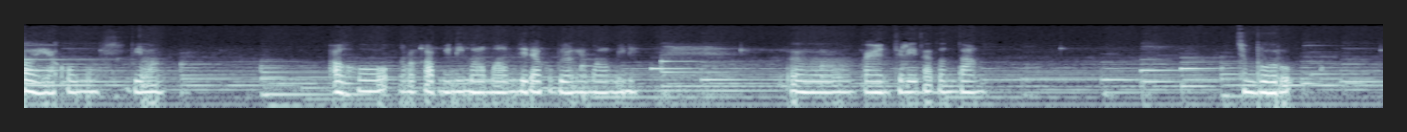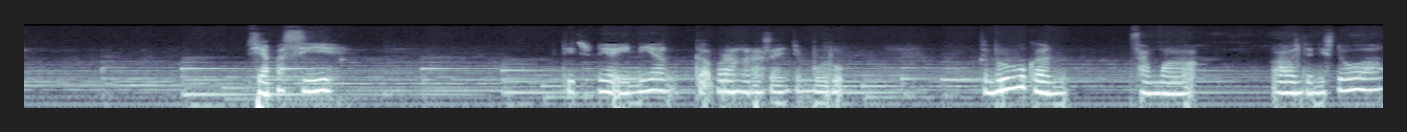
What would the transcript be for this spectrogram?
oh iya aku mau bilang aku ngerekam ini malam-malam jadi aku bilangnya malam ini. Uh, pengen cerita tentang cemburu. Siapa sih di dunia ini yang gak pernah ngerasain cemburu? Cemburu bukan sama lawan jenis doang.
